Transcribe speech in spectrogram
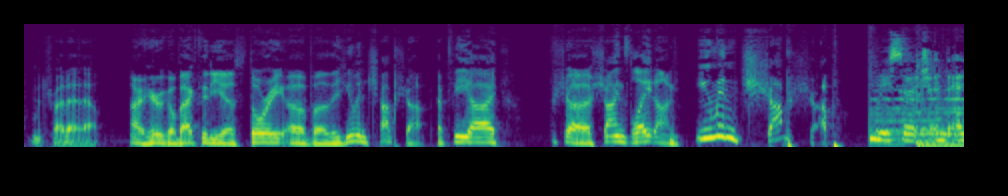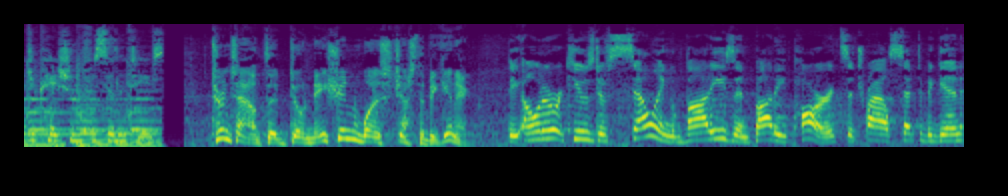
I'm gonna try that out. All right, here we go. Back to the uh, story of uh, the human chop shop. FBI uh, shines light on human chop shop. Research and education facilities. Turns out the donation was just the beginning. The owner accused of selling bodies and body parts. A trial set to begin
